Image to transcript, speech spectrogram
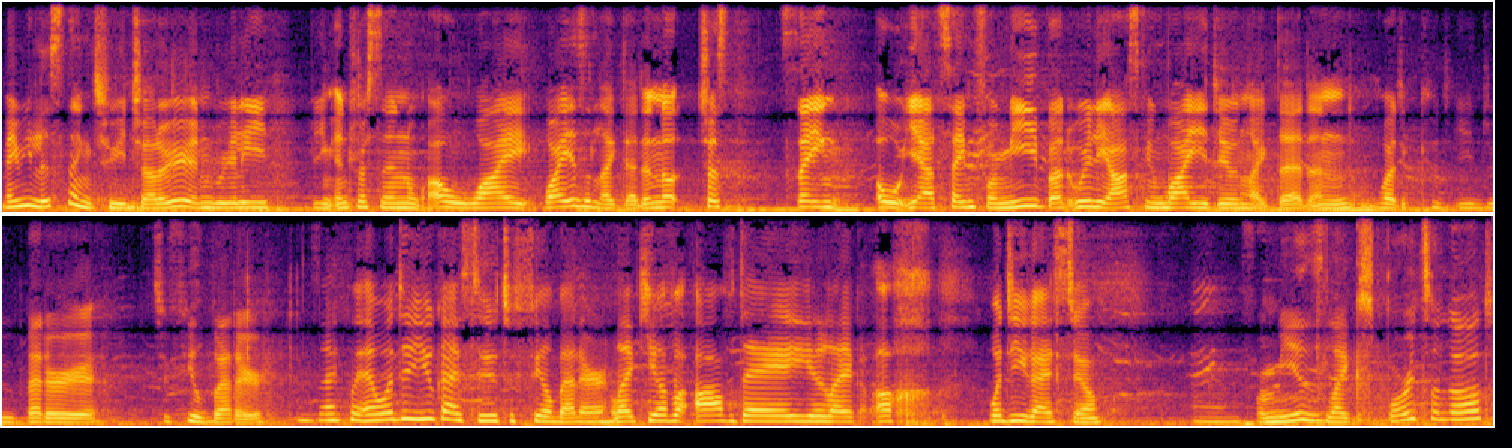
Maybe listening to each other and really being interested in oh why why is it like that and not just saying oh yeah same for me but really asking why you're doing like that and what could you do better to feel better Exactly. And what do you guys do to feel better? Like you have an off day, you're like, ugh. What do you guys do? for me it's like sports a lot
